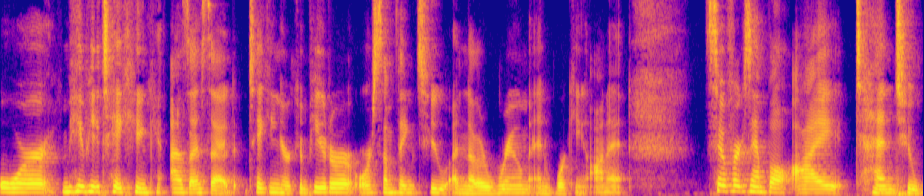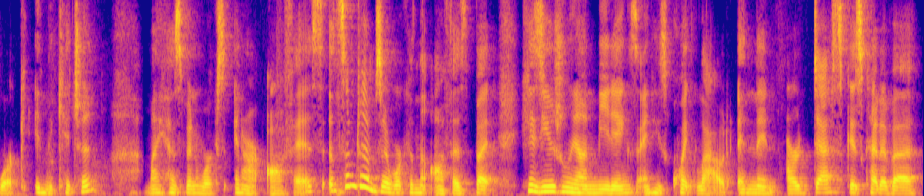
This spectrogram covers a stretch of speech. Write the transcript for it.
or maybe taking, as I said, taking your computer or something to another room and working on it. So, for example, I tend to work in the kitchen. My husband works in our office, and sometimes I work in the office, but he's usually on meetings and he's quite loud. And then our desk is kind of a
